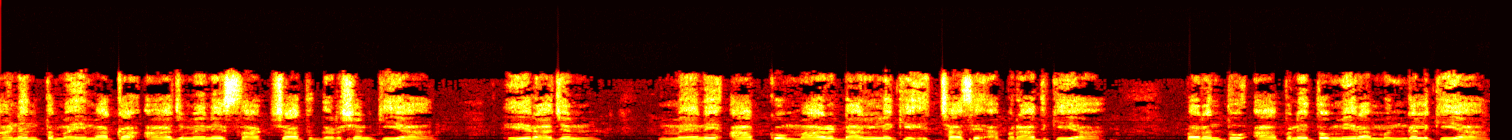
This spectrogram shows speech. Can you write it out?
अनंत महिमा का आज मैंने साक्षात दर्शन किया। हे राजन मैंने आपको मार डालने की इच्छा से अपराध किया, परंतु आपने तो मेरा मंगल किया।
